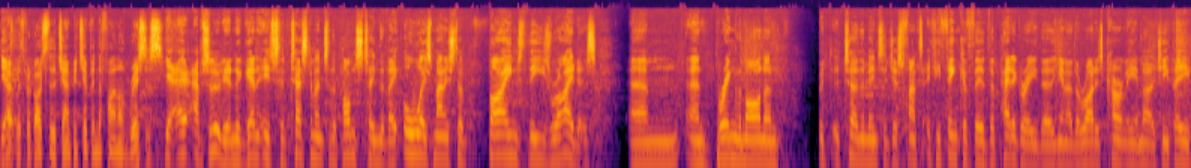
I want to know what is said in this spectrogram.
Yeah. uh, with regards to the championship in the final races. Yeah, absolutely. And again, it's a testament to the Pons team that they always manage to find these riders um, and bring them on and turn them into just fantastic. If you think of the, the pedigree, the you know the riders currently in MotoGP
